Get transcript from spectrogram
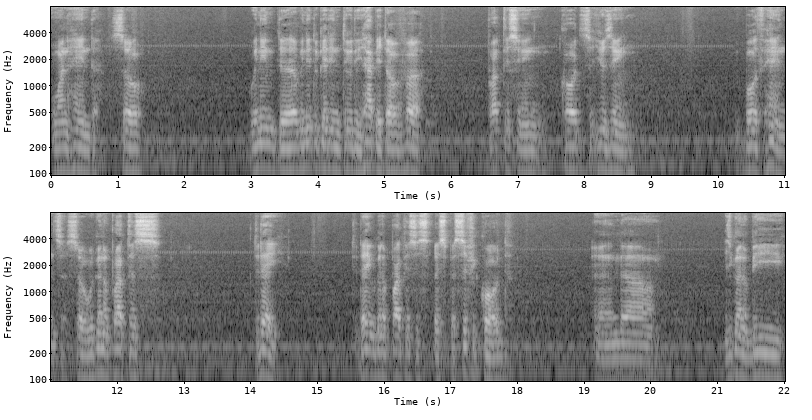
one hand. So we need uh, we need to get into the habit of uh, practicing chords using both hands. So we're gonna practice today. Today we're gonna practice a specific chord and uh, it's gonna be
